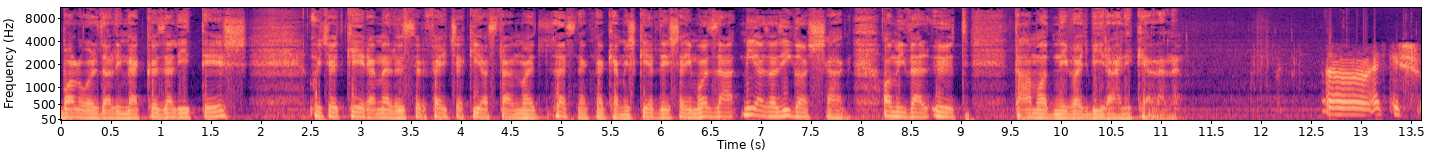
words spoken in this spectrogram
baloldali megközelítés, úgyhogy kérem először fejtse ki, aztán majd lesznek nekem is kérdéseim hozzá. Mi az az igazság, amivel őt támadni vagy bírálni kellene? Egy kis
